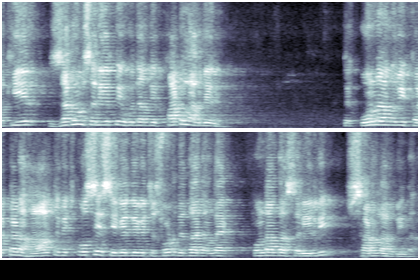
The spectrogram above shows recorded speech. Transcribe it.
ਅਖੀਰ ਜ਼ਖਮ ਸਰੀਰ ਤੇ ਹੋ ਜਾਂਦੇ, ਫੱਟ ਲੱਗਦੇ ਨੇ। ਤੇ ਉਹਨਾਂ ਨੂੰ ਵੀ ਫਟੜ ਹਾਲਤ ਵਿੱਚ, ਉਸੇ ਸਿਵੇ ਦੇ ਵਿੱਚ ਸੁੱਟ ਦਿੱਤਾ ਜਾਂਦਾ ਹੈ, ਉਹਨਾਂ ਦਾ ਸਰੀਰ ਵੀ ਸੜਨ ਲੱਗ ਪੈਂਦਾ।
